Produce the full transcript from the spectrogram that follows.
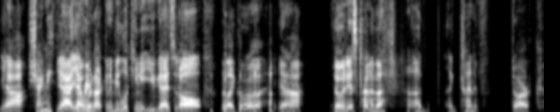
Yeah. shiny. things Yeah, yeah, we're not going to be looking at you guys at all. We're like, oh, yeah. Though it is kind of a, a, a kind of dark,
